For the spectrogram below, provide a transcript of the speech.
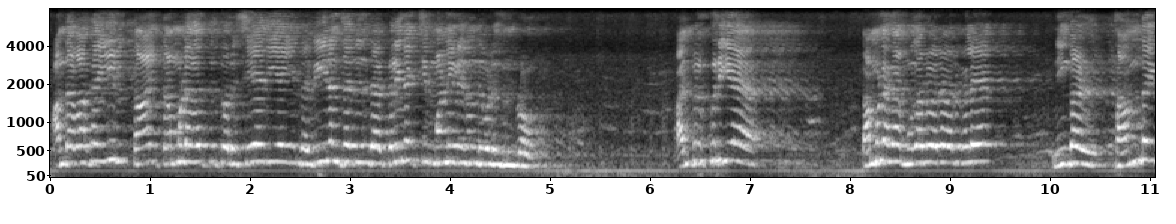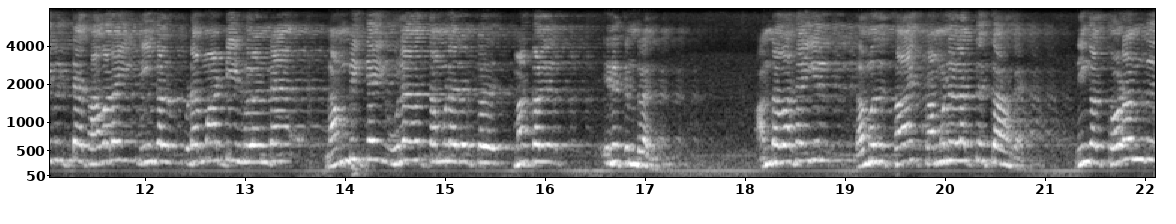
அந்த வகையில் தாய் தமிழகத்துக்கு ஒரு செய்தியை இந்த வீரன் செறிந்த கிளிநொச்சி மண்ணில் இருந்து விடுகின்றோம். அன்பிற்குரிய தமிழக முதல்வர் அவர்களே நீங்கள் தந்தை விட்ட தவறை நீங்கள் விடமாட்டீர்கள் என்ற நம்பிக்கை உலகத் தமிழருக்கு மக்கள் இருக்கின்றது. அந்த வகையில் நமது தாய் தமிழகத்துக்காக நீங்கள் தொடர்ந்து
